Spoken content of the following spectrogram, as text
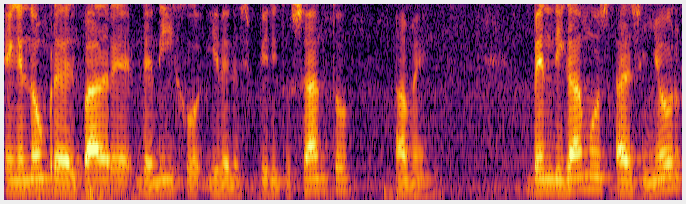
En el nombre del Padre, del Hijo y del Espíritu Santo. Amén. Bendigamos al Señor,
